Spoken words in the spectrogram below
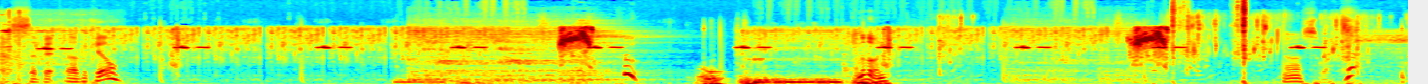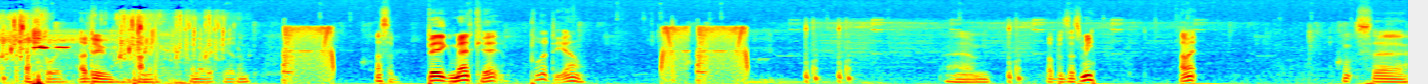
That's a bit overkill. Do panic whenever I hear them. That's a big medkit. Bloody hell. Um, opens that's me. Damn it. Let's uh,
